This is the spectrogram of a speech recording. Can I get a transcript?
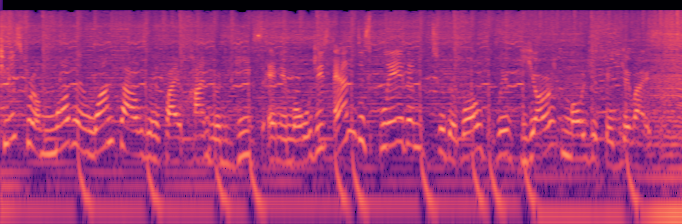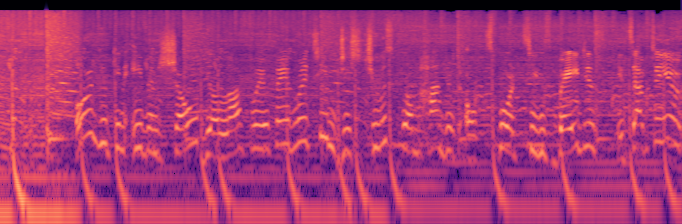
Choose from more than 1,500 GIFs and emojis and display them to the world with your MojiPic device. Or you can even show your love for your favorite team. Just choose from hundreds of sports teams pages. It's up to you.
